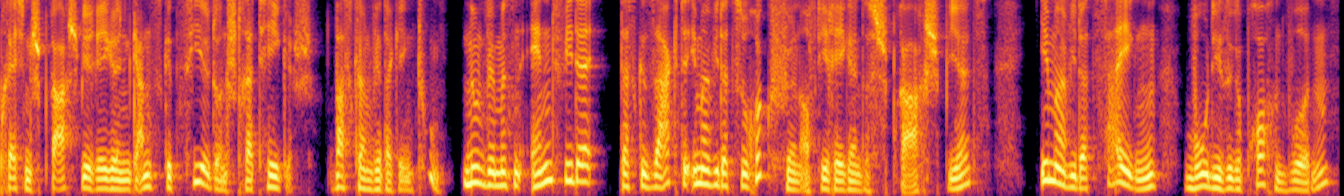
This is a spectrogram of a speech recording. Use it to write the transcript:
brechen Sprachspielregeln ganz gezielt und strategisch. Was können wir dagegen tun? Nun, wir müssen entweder das Gesagte immer wieder zurückführen auf die Regeln des Sprachspiels, immer wieder zeigen, wo diese gebrochen wurden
